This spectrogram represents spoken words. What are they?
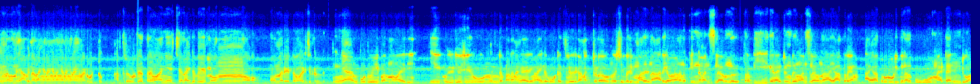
പിന്നെ ഒന്ന് ഞാൻ പിന്നെ അത് അങ്ങനെ അങ്ങനെ അങ്ങനെ അങ്ങനെ അങ്ങനെ വിട്ടു. അത്രേ ഉള്ളൂ. എത്ര വാങ്ങി വെച്ചാൽ അതിന്റെ പേരിൽ ഒന്നോ ഒന്നര ഏറ്റവും മേടിച്ചിട്ടുണ്ട്. ഞാൻ പൊതുവെ ഈ പറഞ്ഞ മാതിരി ഈ വീഡിയോ ചെയ്തു പോകുന്നു എന്റെ പഠനം കാര്യങ്ങൾ അതിന്റെ കൂട്ടത്തിൽ ഇവർ കണക്റ്റഡ് ആവുന്നു. പക്ഷെ ഇവർ ഇമാതിരി നാറികളാണെന്ന് പിന്നെ മനസ്സിലാവുന്നത്. ഇത്ര ഭീകരമായിട്ടുണ്ട് എന്ന് മനസ്സിലാവുന്നത് ആ യാത്രയാണ്. ആ യാത്രയോടുകൂടി പിന്നെ അത് പൂർണമായിട്ട് എൻഡുമാണ്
